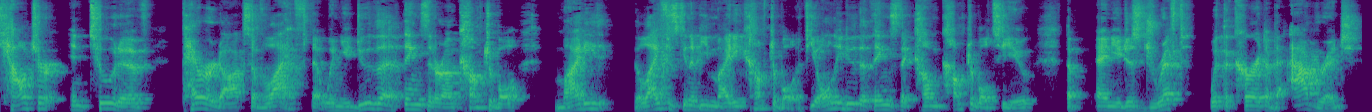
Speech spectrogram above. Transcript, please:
counterintuitive paradox of life that when you do the things that are uncomfortable, mighty life is going to be mighty comfortable. If you only do the things that come comfortable to you the, and you just drift with the current of the average,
